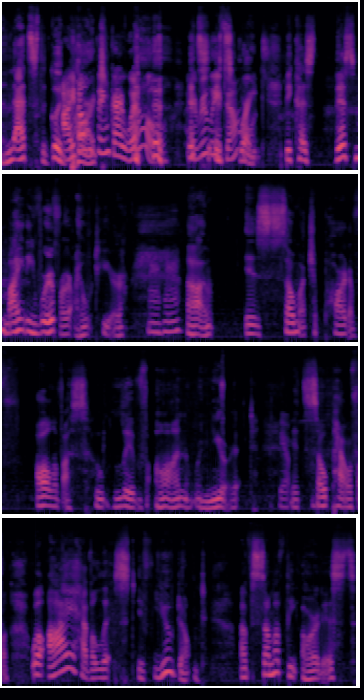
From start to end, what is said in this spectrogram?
And that's the good I part. I don't think I will. I really it's don't. great because this mighty river out here Mm-hmm. uh, is so much a part of all of us who live on or near it. Yep. It's so powerful. Well, I have a list, if you don't, of some of the artists,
